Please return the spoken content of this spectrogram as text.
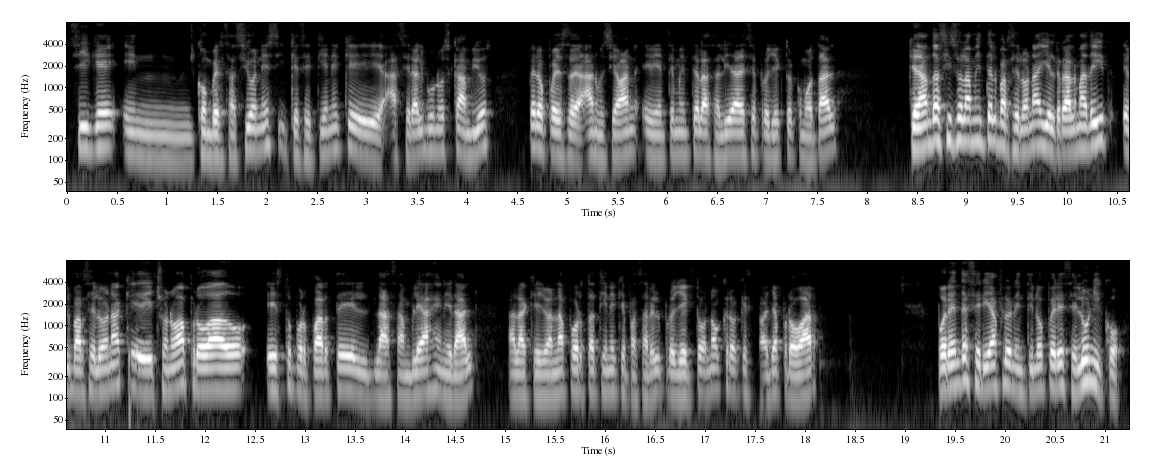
sigue en conversaciones y que se tiene que hacer algunos cambios, pero pues eh, anunciaban evidentemente la salida de ese proyecto como tal. Quedando así solamente el Barcelona y el Real Madrid, el Barcelona que de hecho no ha aprobado esto por parte de la Asamblea General a la que Joan Laporta tiene que pasar el proyecto, no creo que se vaya a aprobar. Por ende sería Florentino Pérez el único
